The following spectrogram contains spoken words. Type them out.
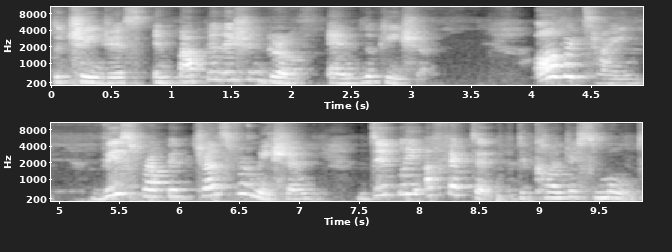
to changes in population growth and location. Over time, this rapid transformation deeply affected the country's mood,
